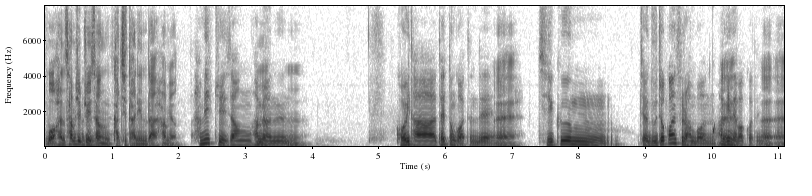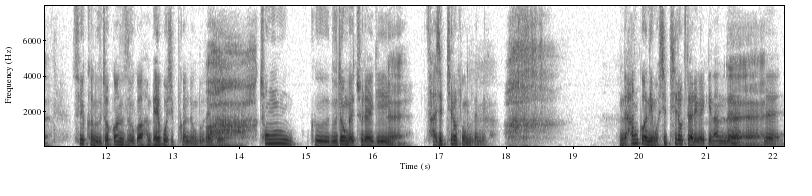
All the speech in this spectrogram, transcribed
뭐 한 30주 그래. 이상 같이 다닌다 하면 30주 이상 하면은 음, 거의 다 됐던 것 같은데 음. 예, 지금 제가 누적 건수를 한번 확인해 봤거든요. 예, 예. 수익화 누적 건수가 한 150건 정도 되고 아, 총그 누적 매출액이 예. 47억 정도 됩니다. 근데 한 건이 뭐 17억짜리가 있긴 한데 예, 예. 네.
